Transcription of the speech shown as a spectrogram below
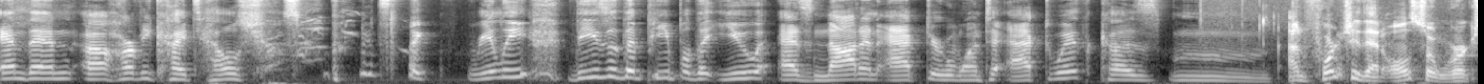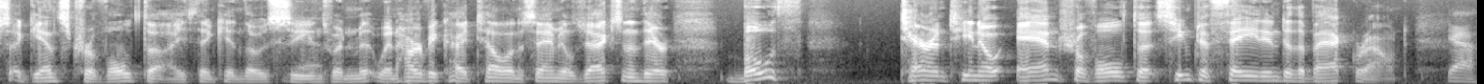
And then uh, Harvey Keitel shows up, and it's like. Really? These are the people that you, as not an actor, want to act with? Because hmm. Unfortunately, that also works against Travolta. I think in those scenes when when Harvey Keitel and Samuel Jackson are there, both Tarantino and Travolta seem to fade into the background. Yeah.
